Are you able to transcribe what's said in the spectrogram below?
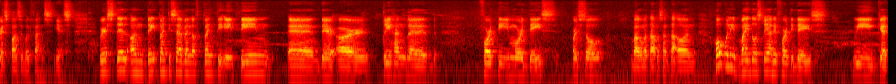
Responsible fans, yes. We're still on day 27 of 2018 and there are 340 more days or so bago matapos ang taon. Hopefully, by those 340 days, we get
